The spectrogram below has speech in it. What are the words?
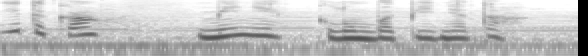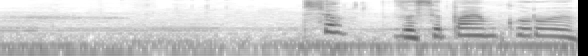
І така міні-клумба піднята. Засипаємо корою.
